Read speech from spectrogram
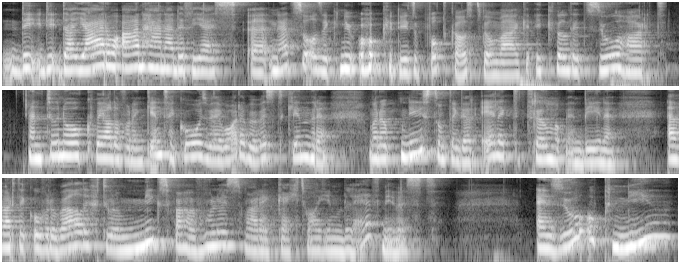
die, die, dat jaar wil aangaan naar de VS. Eh, net zoals ik nu ook deze podcast wil maken. Ik wil dit zo hard. En toen ook, wij hadden voor een kind gekozen. Wij waren bewust kinderen. Maar opnieuw stond ik daar eigenlijk te trillen op mijn benen. En werd ik overweldigd door een mix van gevoelens waar ik echt wel geen blijf mee wist. En zo opnieuw,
